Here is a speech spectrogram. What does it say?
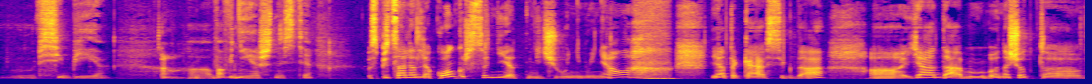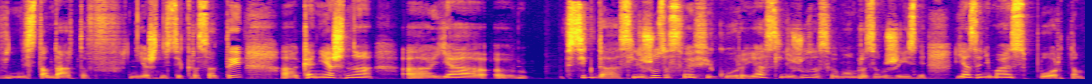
в себе, а. во внешности? Специально для конкурса нет, ничего не меняла. я такая всегда. А, я, да, насчет э, стандартов внешности, красоты, э, конечно, э, я всегда слежу за своей фигурой, я слежу за своим образом жизни, я занимаюсь спортом.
